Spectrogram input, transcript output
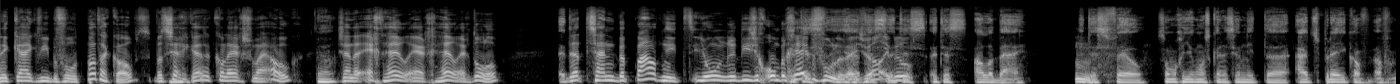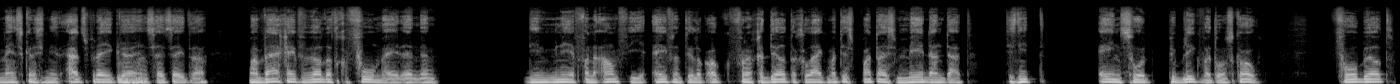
en ik kijk wie bijvoorbeeld Patta koopt. Wat zeg ik, hè? de collega's van mij ook. Zijn er echt heel erg, heel erg dol op. Dat zijn bepaald niet jongeren die zich onbegrepen voelen, weet je wel? Het, is, het is allebei. Het hmm. is veel. Sommige jongens kunnen zich niet uh, uitspreken, of, of, mensen kunnen zich niet uitspreken, mm. et cetera. Maar wij geven wel dat gevoel mee. En, en die meneer van de Amfi heeft natuurlijk ook voor een gedeelte gelijk, maar het is Patta is meer dan dat. Het is niet één soort publiek wat ons koopt. Voorbeeld,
